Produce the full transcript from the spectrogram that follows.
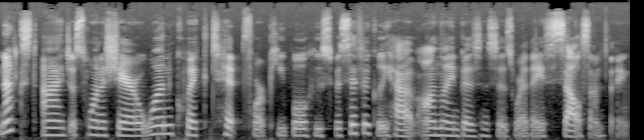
Next, I just want to share one quick tip for people who specifically have online businesses where they sell something.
